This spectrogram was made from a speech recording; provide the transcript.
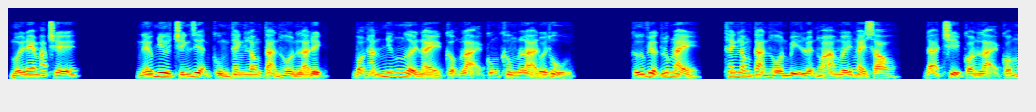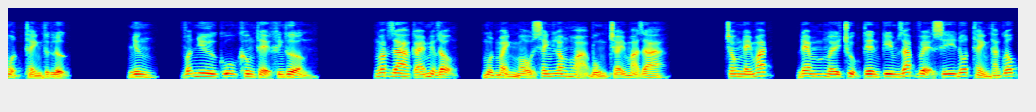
mới đem áp chế. Nếu như chính diện cùng Thanh Long tàn hồn là địch, bọn hắn những người này cộng lại cũng không là đối thủ. Cứ việc lúc này, Thanh Long tàn hồn bị luyện hóa mấy ngày sau, đã chỉ còn lại có một thành thực lực. Nhưng, vẫn như cũ không thể khinh thường. Ngoác ra cái miệng rộng, một mảnh màu xanh long hỏa bùng cháy mà ra. Trong nháy mắt, đem mấy chục tên kim giáp vệ sĩ đốt thành than cốc.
